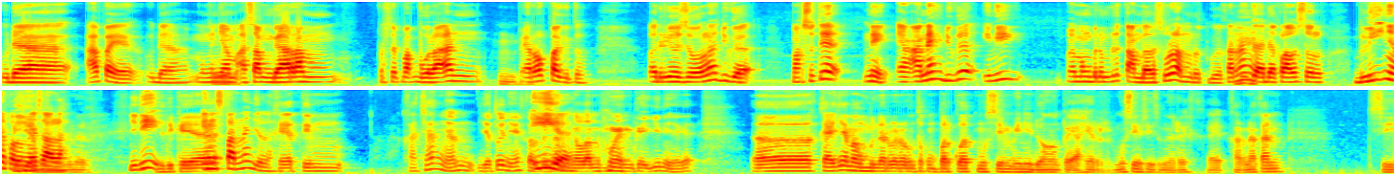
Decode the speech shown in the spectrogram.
udah apa ya, udah mengenyam asam garam persepak bolaan Eropa gitu. Odriozola juga maksudnya nih yang aneh juga ini memang benar-benar tambal sulam menurut gue karena nggak ada klausul belinya kalau Iya, nggak salah. bener-bener. Jadi, Jadi kayak- instan aja lah. kayak tim kacangan jatuhnya kalau Iya. ngelon pemain kayak gini ya kan. Eh kayaknya emang benar-benar untuk memperkuat musim ini doang sampai akhir musim sih sebenarnya. Kayak karena kan si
